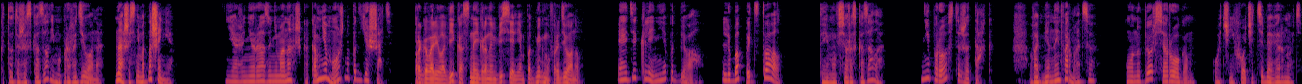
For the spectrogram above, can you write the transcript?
«Кто-то же сказал ему про Родиона», наши с ним отношения. Я же ни разу не монашка, ко мне можно подъезжать, проговорила Вика с наигранным весельем, подмигнув Родиону. Эдди клинья подбивал, любопытствовал. Ты ему все рассказала? Не просто же так. В обмен на информацию. Он уперся рогом, очень хочет тебя вернуть.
